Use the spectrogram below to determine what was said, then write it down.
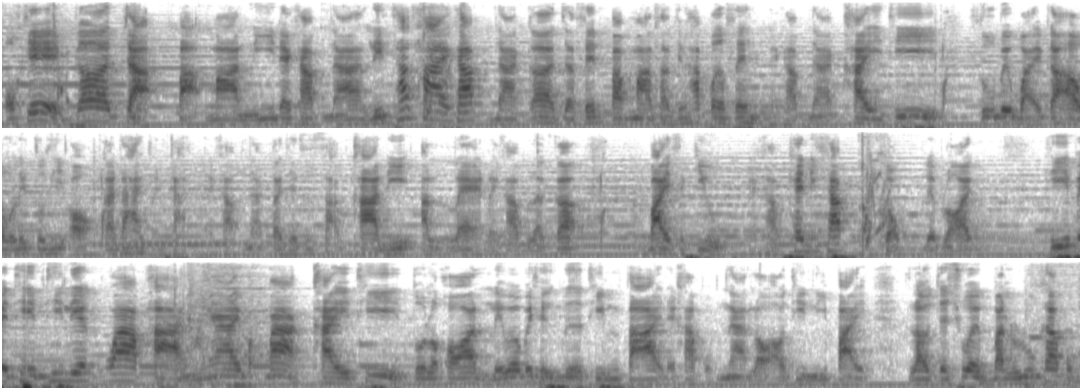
โอเคก็จะประมาณนี้นะครับนะลิทท้าทายครับนะก็จะเซตประมาณ 35%นะครับนะใครที่สู้ไม่ไหวก็เอาลิทตัวที่ออกก็ได้เหมือนกันนะครับนะก็จะซื้อสามค่านี้อันแรกนะครับ แล้วก็ใบสกิลนะครับแค่นี้ครับจบเรียบร้อย ทีมเป็นทีมที่เรียกว่าผ่านง่ายมากๆ ใครที่ตัวละครเลเวลไม่ถึงหรือทีมตายนะครับผมนะเราเอาทีมนี้ไป เราจะช่วยบรรลุครับผม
